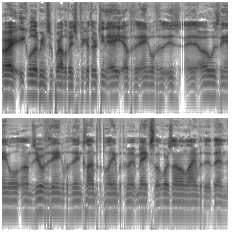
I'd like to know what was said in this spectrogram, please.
Alright, equilibrium super elevation figure 13a of the angle of the is uh, O is the angle, um, 0 of the angle of the incline with the plane with the makes the horizontal line with it. Then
